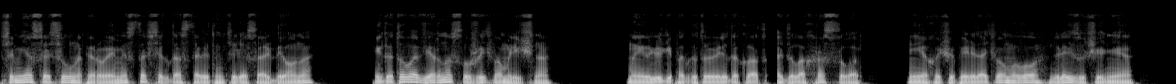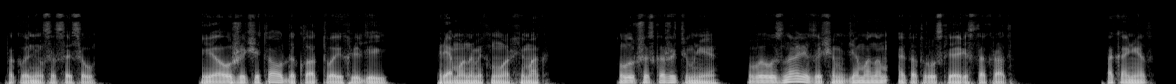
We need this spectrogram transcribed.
Семья Сесил на первое место всегда ставит интересы Альбиона и готова верно служить вам лично. Мои люди подготовили доклад о делах Рассела, и я хочу передать вам его для изучения», — поклонился Сесил. «Я уже читал доклад твоих людей», — прямо намекнул Архимаг. «Лучше скажите мне, вы узнали, зачем демонам этот русский аристократ?» «Пока нет,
